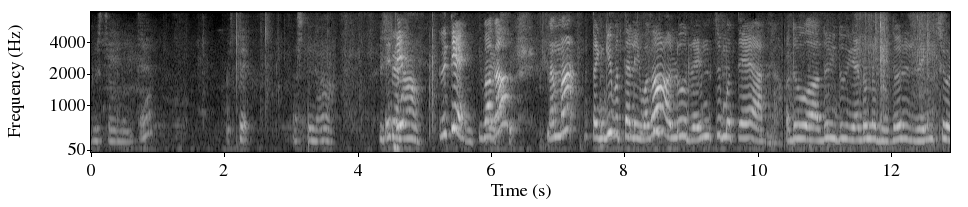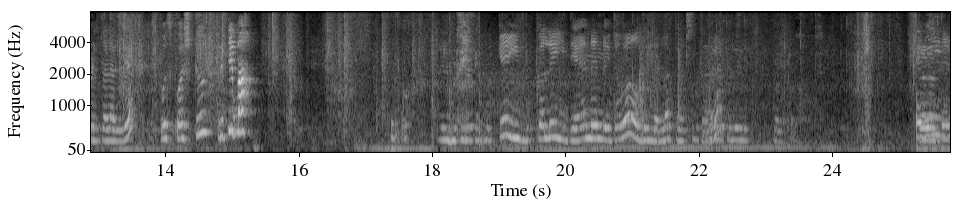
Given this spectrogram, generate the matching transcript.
ಬಿಡ್ಸೋಣಂತೆ ಅಷ್ಟೇ. ಅಷ್ಟೇನಾ? ಪ್ರೀತಿ ಇವಾಗ ನಮ್ಮ ತಂಗಿ ಬರ್ತಲ್ಲ ಇವಾಗ ಅಲ್ಲೂ ರೈಮ್ಸ್ ಮತ್ತೆ ಅದು ಅದು ಇದು ಏನನ್ನ ಬರ್ದವ್ರು ರೈಮ್ಸ್ ಹೇಳ್ತಾಳೆ ಹಂಗೆ. ಫಸ್ಟು ಪ್ರೀತಿ ಬಾ. ಈ ಬುಕ್ಕಲ್ಲಿ ಇದೇನೇನು ಇದಾವೋ ಅದನ್ನೆಲ್ಲ ತೋರಿಸಿದ್ದಾರೆ. ಎಷ್ಟು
